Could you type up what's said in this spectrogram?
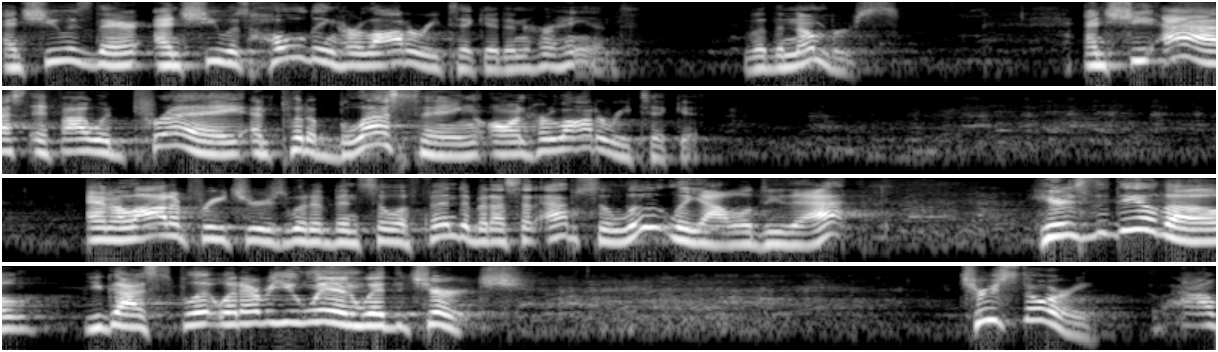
and she was there, and she was holding her lottery ticket in her hand with the numbers. And she asked if I would pray and put a blessing on her lottery ticket. And a lot of preachers would have been so offended, but I said, absolutely, I will do that. Here's the deal though you got to split whatever you win with the church. True story. I,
